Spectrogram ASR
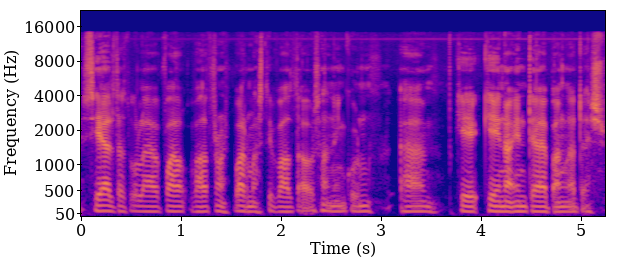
sieltä tulee val, val, varmasti valtaosa niin kuin, ää, Kiina, Intia ja Bangladesh.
